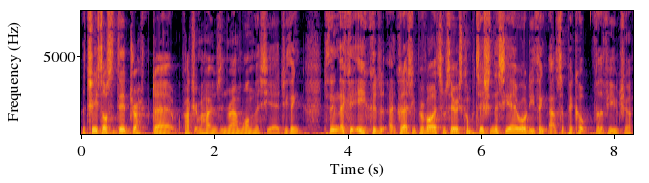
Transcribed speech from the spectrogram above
The Chiefs also did draft uh, Patrick Mahomes in round one this year. Do you think? Do you think could, he could uh, could actually provide some serious competition this year, or do you think that's a pickup for the future?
